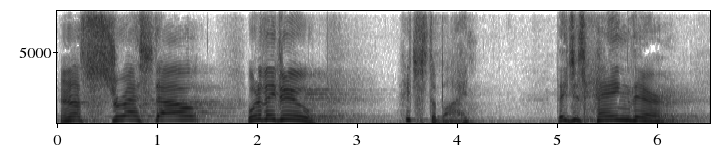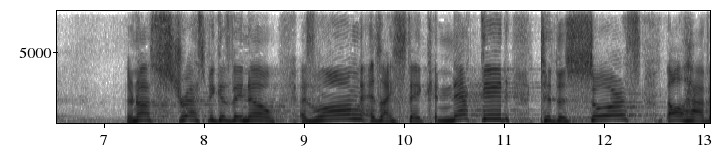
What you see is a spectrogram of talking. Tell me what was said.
they're not stressed out. What do they do? They just abide. They just hang there. They're not stressed because they know as long as I stay connected to the source, I'll have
